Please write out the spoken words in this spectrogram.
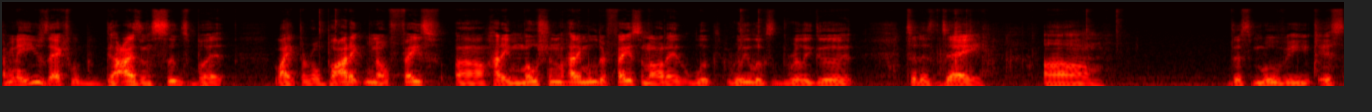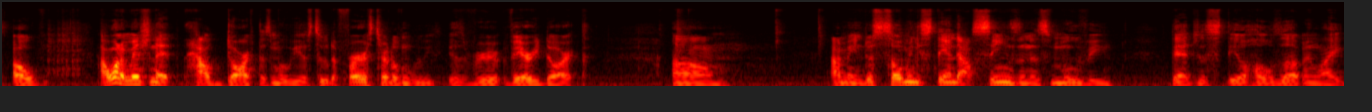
I mean they use actual guys in suits, but like the robotic, you know, face, uh, how they motion, how they move their face and all that looks really looks really good to this day. Um this movie is oh I want to mention that how dark this movie is too. The first Turtles movie is very, very dark. Um, I mean, there's so many standout scenes in this movie that just still holds up, and like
